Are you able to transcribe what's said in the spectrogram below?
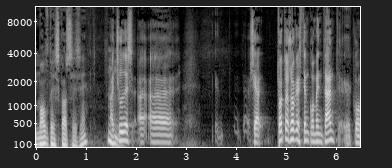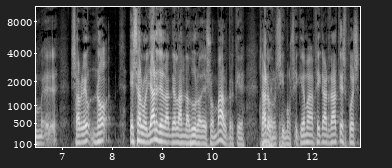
Moltes coses, eh? ajudes a, a, o sigui, tot això que estem comentant, eh, com eh, sabreu, no és a lo llarg de l'andadura la, de, de Sombal, perquè, claro, Correcte. si ens fiquem a ficar dates, pues,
